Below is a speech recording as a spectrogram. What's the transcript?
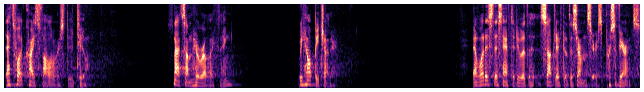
That's what Christ followers do too. Not some heroic thing. We help each other. Now, what does this have to do with the subject of the sermon series? Perseverance.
